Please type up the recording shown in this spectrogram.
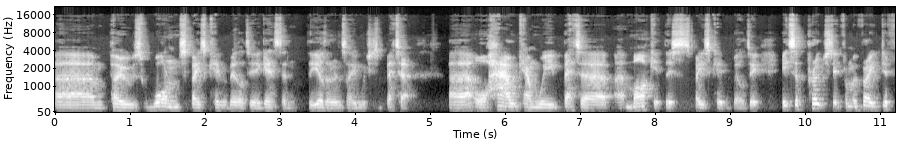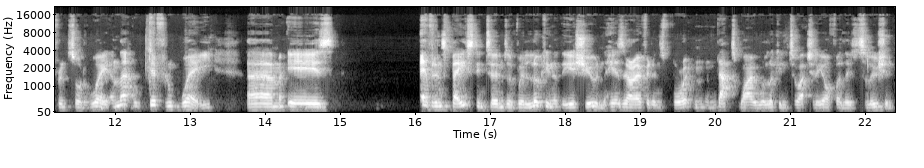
um, pose one space capability against the other and saying which is better. Uh, or how can we better uh, market this space capability? It's approached it from a very different sort of way, and that different way um, is evidence based in terms of we're looking at the issue and here's our evidence for it, and, and that's why we're looking to actually offer the solution.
